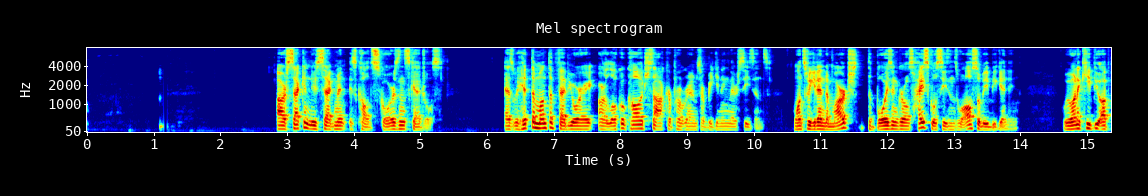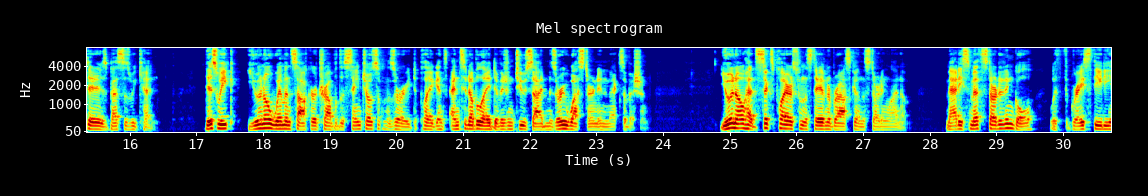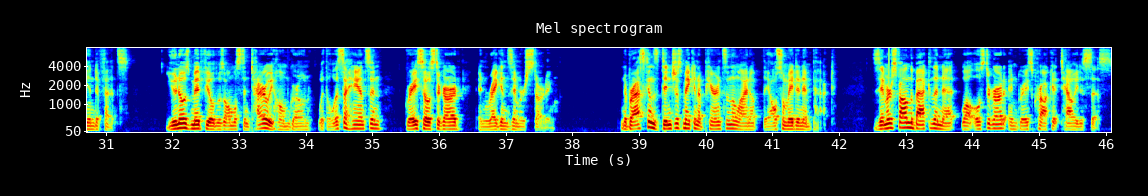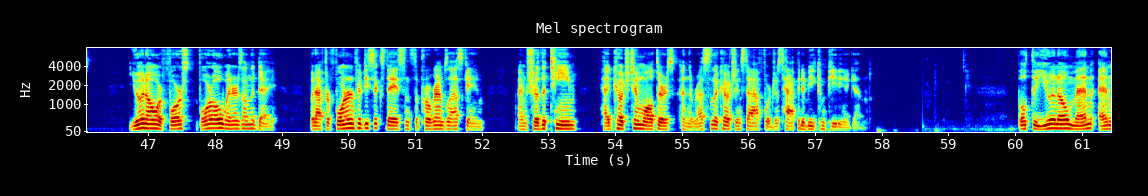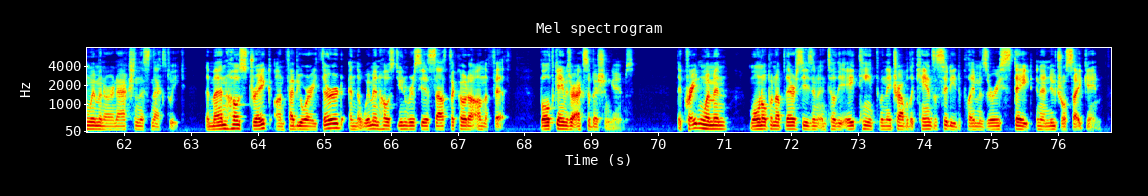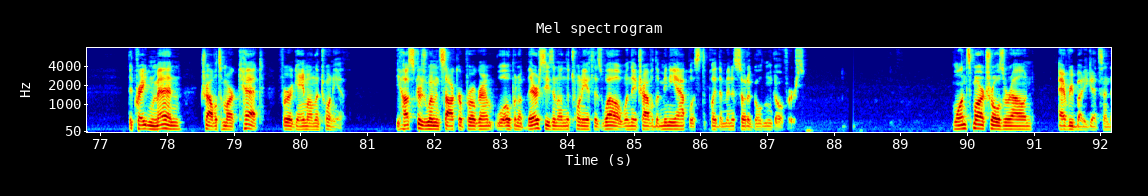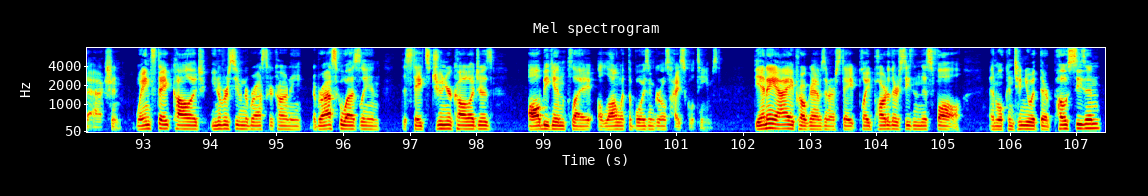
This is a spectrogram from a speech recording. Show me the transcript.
Our second new segment is called Scores and Schedules. As we hit the month of February, our local college soccer programs are beginning their seasons. Once we get into March, the boys and girls high school seasons will also be beginning. We want to keep you updated as best as we can. This week, UNO women's soccer traveled to St. Joseph, Missouri to play against NCAA Division II side Missouri Western in an exhibition. UNO had six players from the state of Nebraska in the starting lineup. Maddie Smith started in goal, with Grace Thiede in defense. UNO's midfield was almost entirely homegrown, with Alyssa Hanson, Grace Ostergaard, and Reagan Zimmer starting. Nebraskans didn't just make an appearance in the lineup, they also made an impact. Zimmers found the back of the net, while Ostergaard and Grace Crockett tallied assists. UNO were 4 0 winners on the day, but after 456 days since the program's last game, I'm sure the team, head coach Tim Walters, and the rest of the coaching staff were just happy to be competing again. Both the UNO men and women are in action this next week. The men host Drake on February 3rd, and the women host University of South Dakota on the 5th. Both games are exhibition games. The Creighton women won't open up their season until the 18th when they travel to Kansas City to play Missouri State in a neutral site game. The Creighton men travel to Marquette for a game on the 20th. The Huskers women's soccer program will open up their season on the 20th as well when they travel to Minneapolis to play the Minnesota Golden Gophers. Once March rolls around, everybody gets into action. Wayne State College, University of Nebraska Kearney, Nebraska Wesleyan, the state's junior colleges, all begin play along with the boys and girls high school teams. The NAIA programs in our state played part of their season this fall and will continue with their postseason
